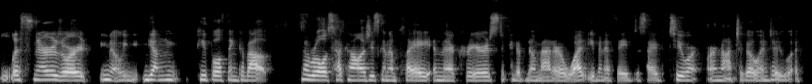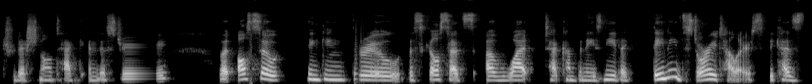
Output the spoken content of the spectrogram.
listeners or, you know, young people think about the role technology is going to play in their careers to kind of no matter what, even if they decide to or, or not to go into a traditional tech industry. But also thinking through the skill sets of what tech companies need. Like they need storytellers because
